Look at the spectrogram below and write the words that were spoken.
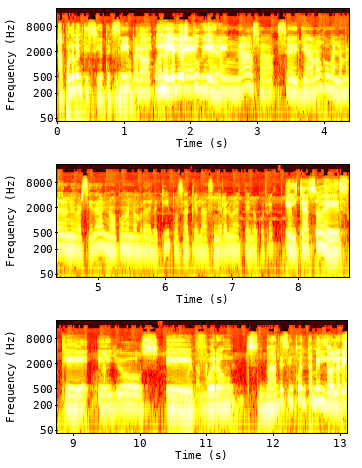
Apolo 27, creo. Sí, pero Y acuérdate ellos que tuvieron. en NASA se llaman con el nombre de la universidad, no con el nombre del equipo. O sea que la señora Luna está en lo correcto. El caso es que ellos eh, fueron más de 50 mil dólares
